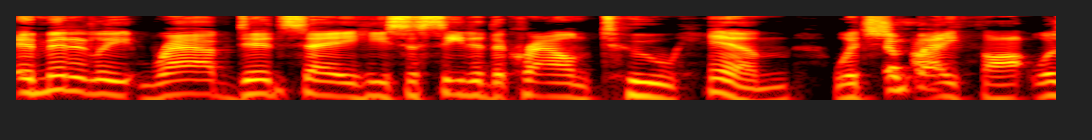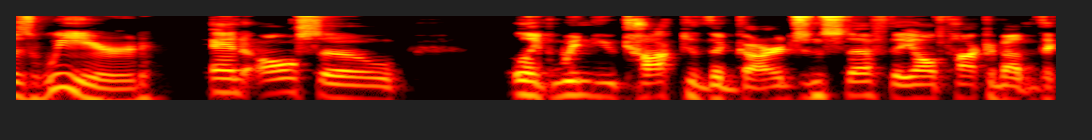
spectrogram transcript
admittedly, Rab did say he succeeded the crown to him, which I thought was weird. And also, like when you talk to the guards and stuff, they all talk about the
